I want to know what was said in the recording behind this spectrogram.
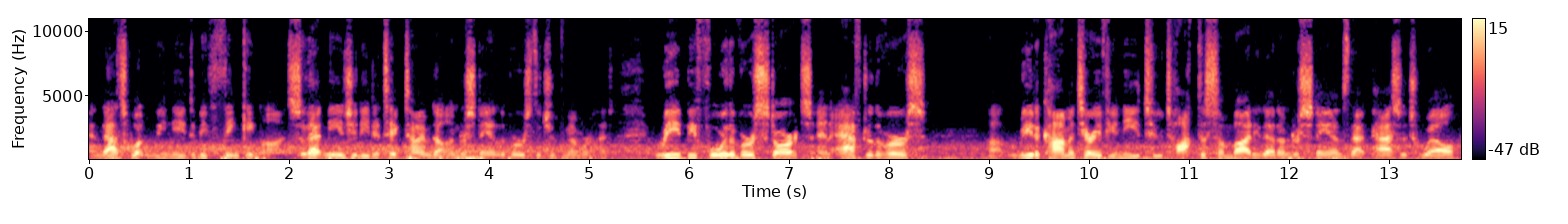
and that's what we need to be thinking on. So that means you need to take time to understand the verse that you've memorized. Read before the verse starts and after the verse. Uh, read a commentary if you need to. Talk to somebody that understands that passage well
